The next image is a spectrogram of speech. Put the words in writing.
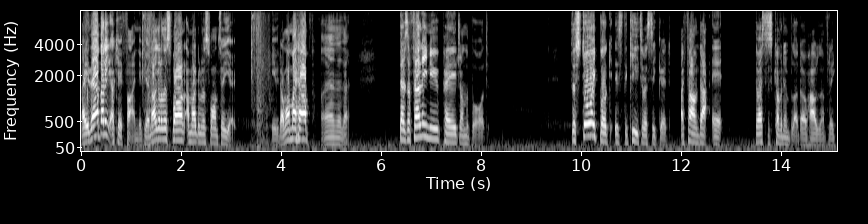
Are you there, buddy? Okay, fine. If you're not gonna respond, I'm not gonna respond to you. If you don't want my help, uh, there's a fairly new page on the board. The storybook is the key to a secret. I found that it. The rest is covered in blood. Oh, how lovely.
